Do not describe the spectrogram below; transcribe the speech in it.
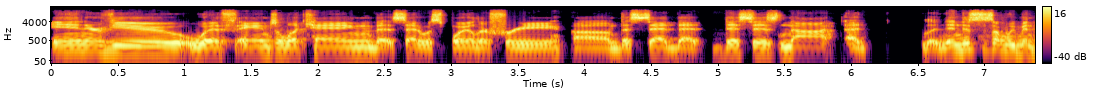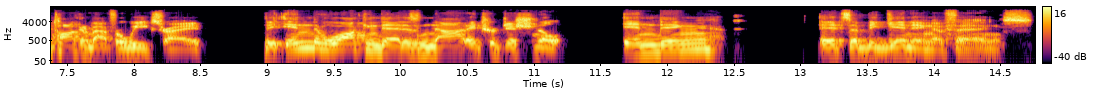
interview with Angela Kang that said it was spoiler free. Um, that said that this is not a and this is something we've been talking about for weeks, right? The end of Walking Dead is not a traditional ending. It's a beginning of things.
